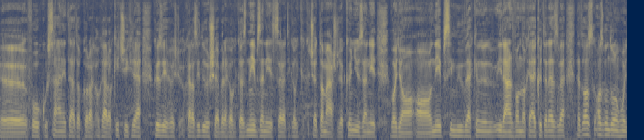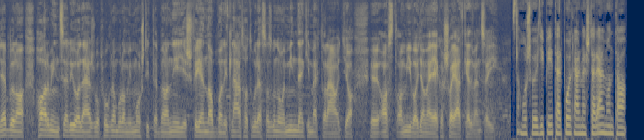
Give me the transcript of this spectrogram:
ö, fókuszálni, tehát akár, akár a kicsikre, közép, akár az idősebbrek, akik az népzenét szeretik, akik a csetamás, vagy a könnyű zenét, vagy a, a népszínművek iránt vannak elkötelezve. Tehát azt, azt gondolom, hogy ebből a 30 előadásból, programból, ami most itt ebben a négy és fél napban itt látható lesz, azt gondolom, hogy mindenki megtalálhatja azt, a mi vagy amelyek a saját kedvencei. Szamosvölgyi Péter polgármester elmondta,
